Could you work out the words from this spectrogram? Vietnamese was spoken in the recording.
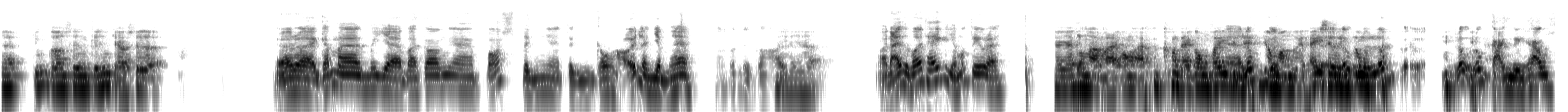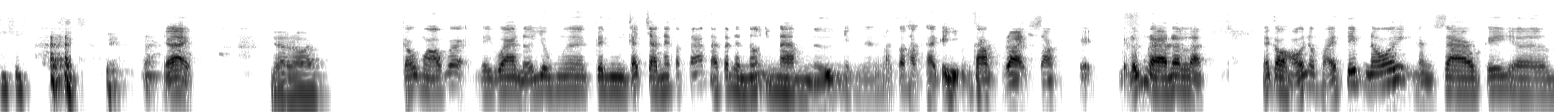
dạ, chúng con xin kính chào sư ạ. Rồi rồi cảm ơn. Bây giờ bà con uh, post từng à, từng câu hỏi là dùm ha. Có từng câu hỏi. Dạ, dạ. hồi nãy tôi mới thấy cái giờ mất tiêu rồi. Dạ, dạ con làm lại con làm con tại con phải à, lúc, cho mọi người thấy sư lúc, lúc, lúc, lúc lúc cần thì không. Rồi. Dạ rồi. Câu một á, thì qua nội dung uh, kinh cách tranh nó có tá ta có nên nói những nam nữ nhưng là có thật hay cái gì cũng không. Rồi xong. Đúng ra đó là cái câu hỏi nó phải tiếp nối lần sau cái uh,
